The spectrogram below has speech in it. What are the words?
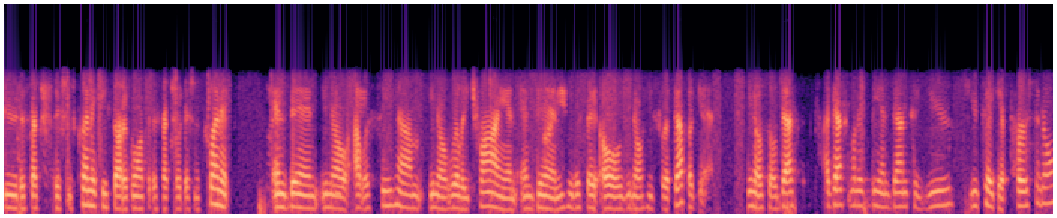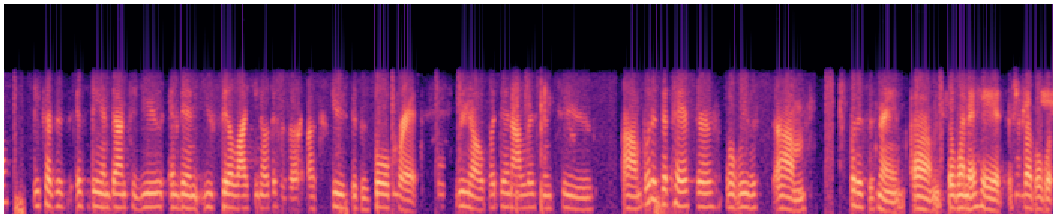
to the sexual addictions clinic, he started going to the sexual addictions clinic and then you know I would see him you know really trying, and then he would say, oh, you know he slipped up again, you know. So that's I guess when it's being done to you, you take it personal because it's it's being done to you, and then you feel like you know this is a, a excuse, this is bull crap, you know. But then I listened to um, what is the pastor? Well, we was um, what is his name? Um, the one that had a struggle with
